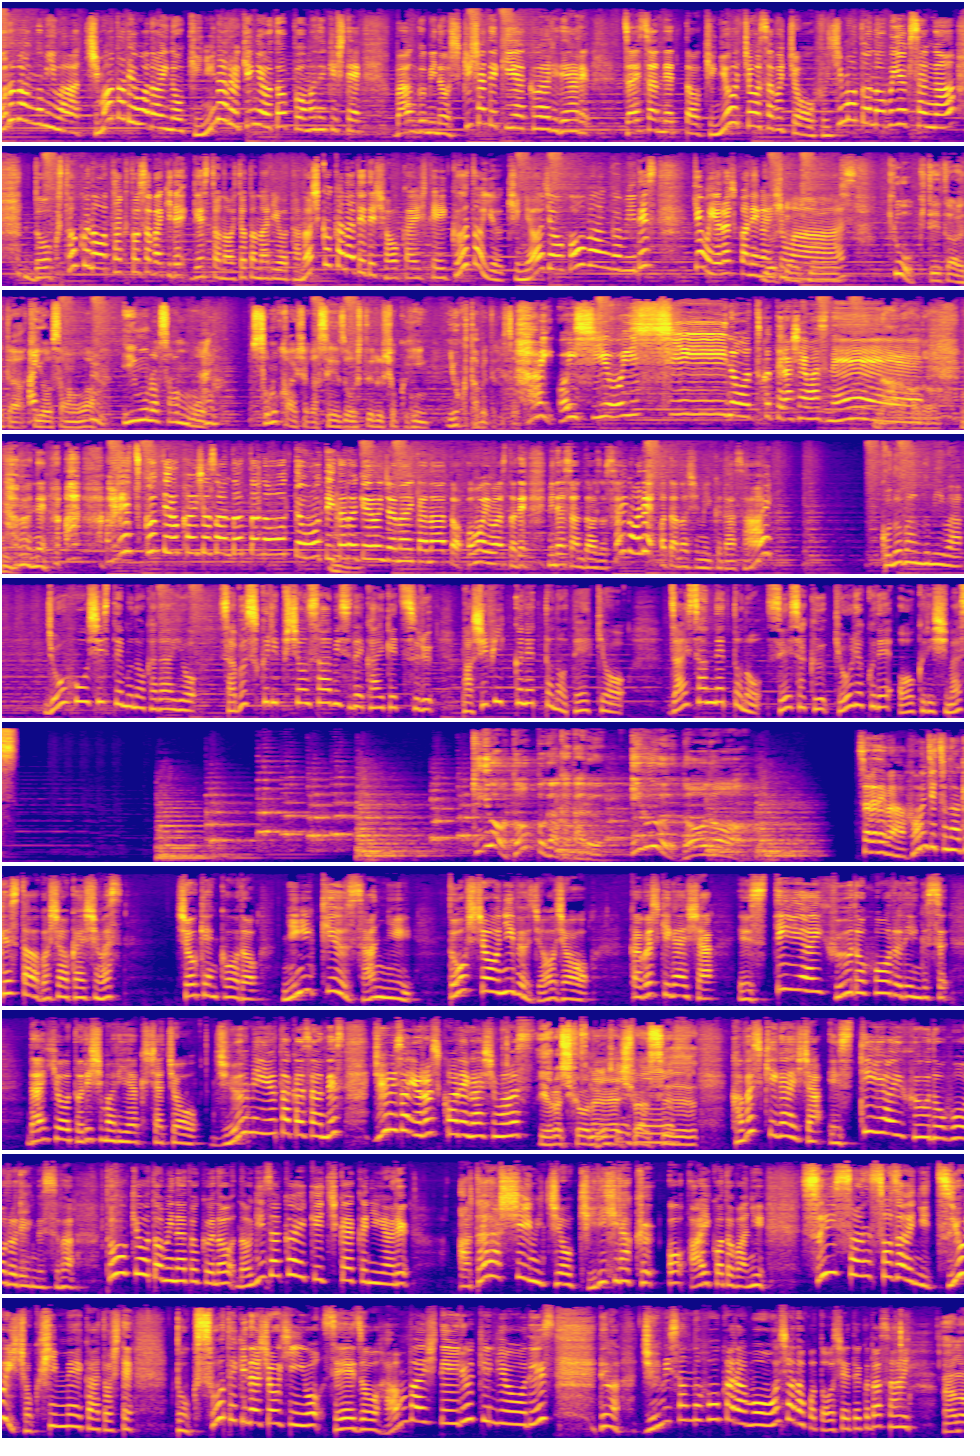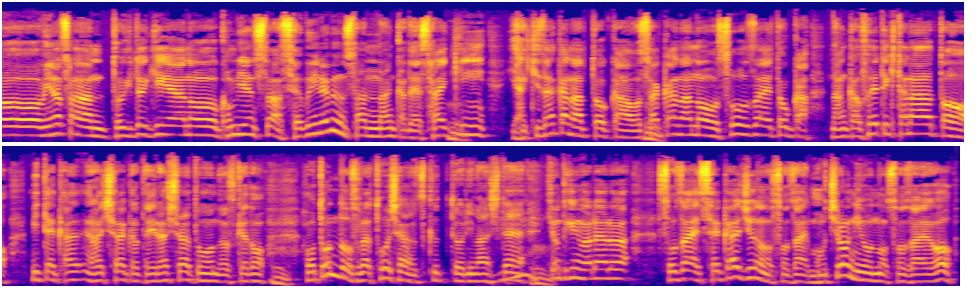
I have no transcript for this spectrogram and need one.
この番組は巷で話題の気になる企業トップをお招きして番組の指揮者的役割である財産ネット企業調査部長藤本信之さんが独特のタクトさばきでゲストの人となりを楽しく奏でて紹介していくという企業情報番組です。今日もよろしくお願いします。今日来ていただいた企業さんは、はい。うん、飯村さんも、はいその会社が製造している食品よく食べてるそうです。はい美味しい美味しいのを作ってらっしゃいますね。なるほど、うん、多分ねああれ作ってる会社さんだったのって思っていただけるんじゃないかなと思いますので、うん、皆さんどうぞ最後までお楽しみください。この番組は情報システムの課題をサブスクリプションサービスで解決するパシフィックネットの提供財産ネットの制作協力でお送りします業トップが語る威風堂々それでは本日のゲストをご紹介します証券コード2932東証2部上場株式会社 STI フードホールディングス代表取締役社長、住見豊さんです。住見さんよろしくお願いします。よろしくお願いします。株式会社 STI フードホールディングスは、東京都港区の乃木坂駅近くにある新しい道を切り開くを合言葉に、水産素材に強い食品メーカーとして、独創的な商品を製造販売している企業です。では、住民さんの方からも御社のことを教えてください。あの、皆さん、時々、あの、コンビニエンスストア、セブンイレブンさんなんかで最近、うん、焼き魚とか、お魚のお惣菜とか、なんか増えてきたなと、見ていらっしゃる方いらっしゃると思うんですけど、うん、ほとんどそれは当社が作っておりまして、うん、基本的に我々は素材、世界中の素材、もちろん日本の素材を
